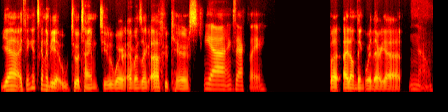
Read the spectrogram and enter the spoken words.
Yeah, I think it's going to be to a time too where everyone's like, oh, who cares? Yeah, exactly. But I don't think we're there yet. No.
